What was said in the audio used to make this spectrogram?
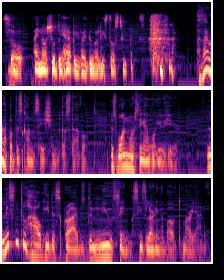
So I know she'll be happy if I do at least those two things. As I wrap up this conversation with Gustavo, there's one more thing I want you to hear. Listen to how he describes the new things he's learning about Mariani.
